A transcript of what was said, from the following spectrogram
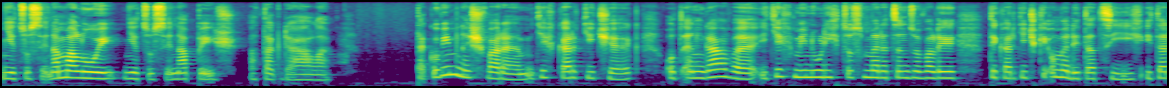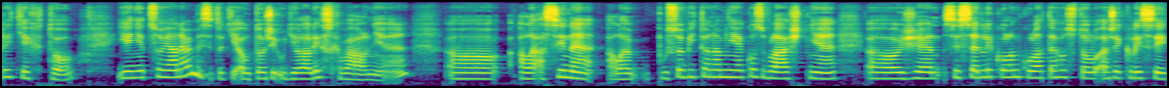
něco si namaluj, něco si napiš a tak dále. Takovým nešvarem těch kartiček od NGV i těch minulých, co jsme recenzovali, ty kartičky o meditacích, i tady těchto, je něco, já nevím, jestli to ti autoři udělali schválně, uh, ale asi ne, ale působí to na mě jako zvláštně, uh, že si sedli kolem kulatého stolu a řekli si,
